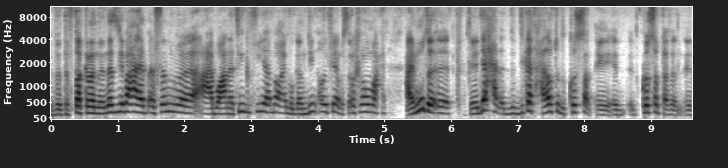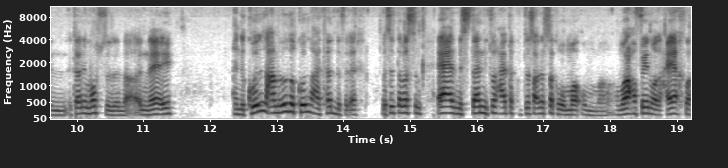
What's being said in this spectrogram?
انت تفتكر ان الناس دي بقى هيبقى الفيلم هيبقوا عناتيل فيها بقى هيبقوا جامدين قوي فيها بس في الآخر هم هيموتوا آه، دي حل... دي كانت حلاوه القصة آه، القصة بتاعت ال- الإيطالي mobs ان هي إيه؟ إن كل اللي عملوه ده كله هيتهد في الآخر. بس أنت بس قاعد مستني طول حياتك وبتسأل نفسك هم هم راحوا فين ولا هيخلص؟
